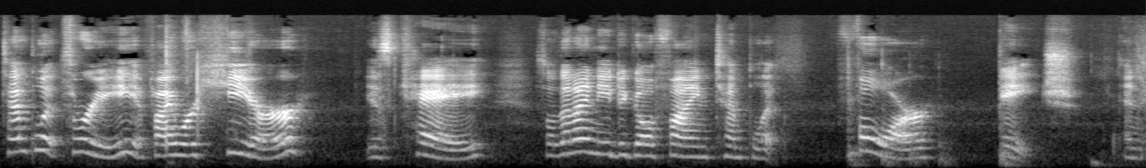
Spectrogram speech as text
Template three, if I were here, is K. So then I need to go find template four, H. And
